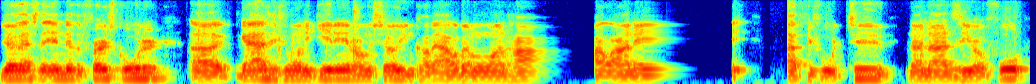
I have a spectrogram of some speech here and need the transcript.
Joe, that's the end of the first quarter. Uh, guys, if you want to get in on the show, you can call the Alabama One hotline at 342 9904.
